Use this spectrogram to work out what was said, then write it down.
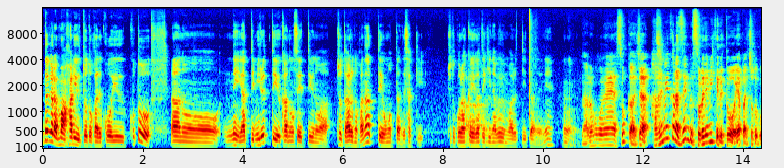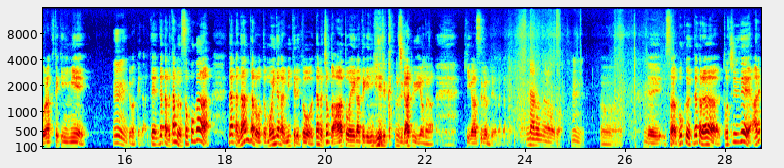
だからまあハリウッドとかでこういうことを、あのーね、やってみるっていう可能性っていうのはちょっとあるのかなって思ったんでさっき。ちょっと娯楽映画的な部分もあるって言ったのでね、うん、なるほどね。そっか。じゃあ初めから全部それで見てるとやっぱちょっと娯楽的に見えうん。わけだ。でだから多分そこがなんかなんだろうって思いながら見てるとなんかちょっとアート映画的に見える感じがあるような気がするんだよだから。なるほどなるほど。うんうん、でさ僕だから途中であれ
